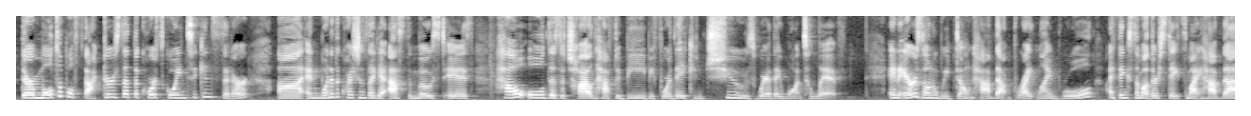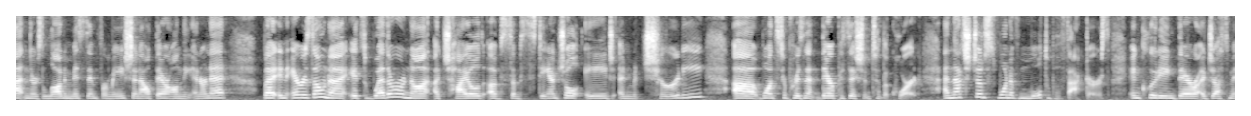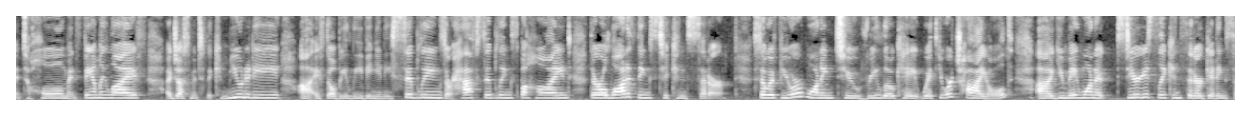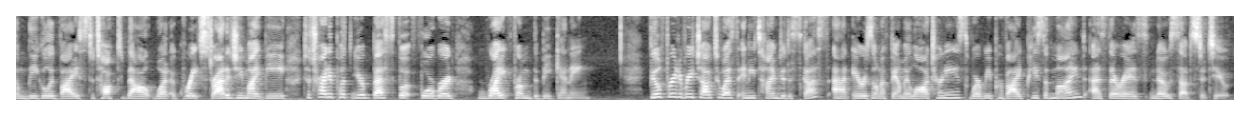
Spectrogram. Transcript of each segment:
There are multiple factors that the court's going to consider. Uh, and one of the questions I get asked the most is how old does a child have to be before they can choose where they want to live? In Arizona, we don't have that bright line rule. I think some other states might have that, and there's a lot of misinformation out there on the internet. But in Arizona, it's whether or not a child of substantial age and maturity uh, wants to present their position to the court. And that's just one of multiple factors, including their adjustment to home and family life, adjustment to the community, uh, if they'll be leaving any siblings or half siblings behind. There are a lot of things to consider. So if you're wanting to relocate with your child, uh, you may want to seriously consider getting some legal advice to talk about what a great strategy strategy might be to try to put your best foot forward right from the beginning. Feel free to reach out to us anytime to discuss at Arizona Family Law Attorneys, where we provide peace of mind as there is no substitute.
